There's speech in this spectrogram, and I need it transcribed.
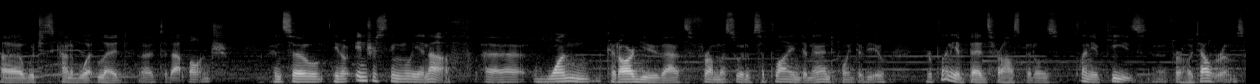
uh, which is kind of what led to that launch. And so, you know, interestingly enough, one could argue that from a sort of supply and demand point of view, there are plenty of beds for hospitals, plenty of keys uh, for hotel rooms.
